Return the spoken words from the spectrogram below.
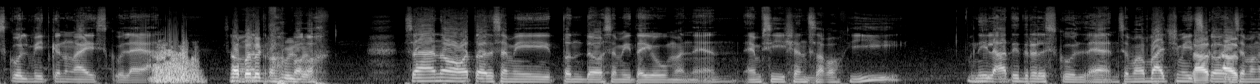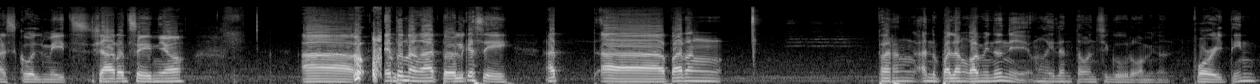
schoolmate ko nung high school. Ayan. Sa ba mga tropa ko. Sa ano ako tol, sa may Tondo, sa may Tayuman. Ayan. MC Shans ako. Yee. Manila Cathedral School. Ayan. Sa mga batchmates Shout ko, out. sa mga schoolmates. Shoutout sa inyo. Ah, eto na nga tol kasi at ah, parang parang ano pa lang kami noon eh. Mga ilang taon siguro kami noon. 14,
